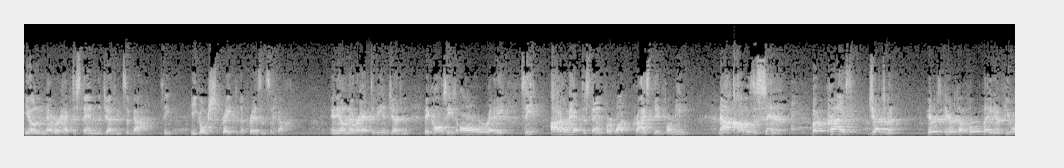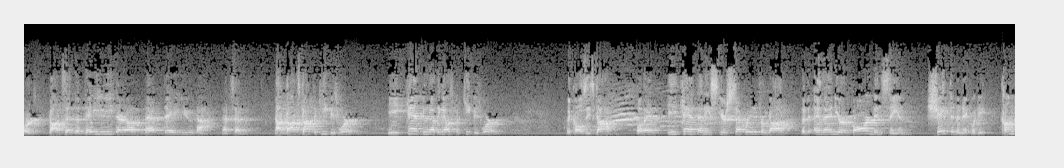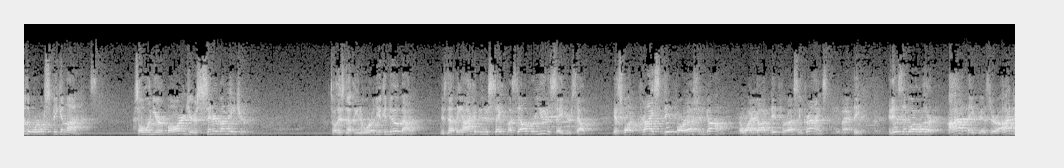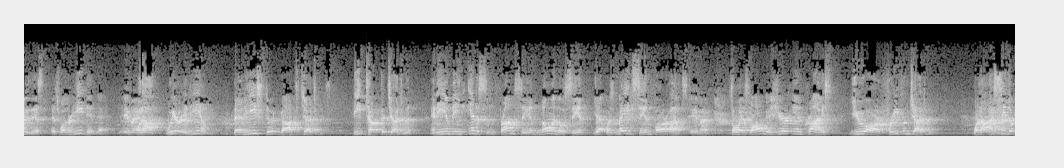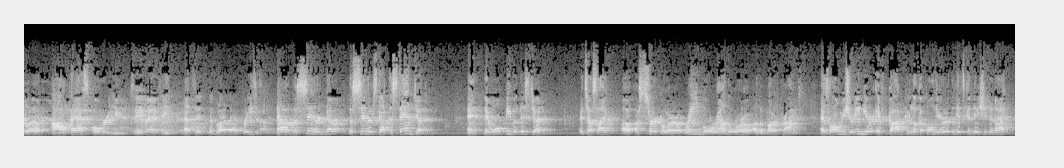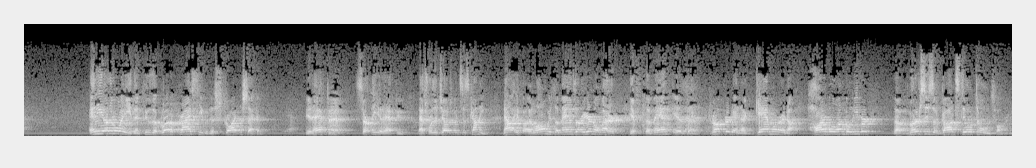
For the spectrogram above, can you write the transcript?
he'll never have to stand in the judgments of God. See, he goes straight to the presence of God. And he'll never have to be in judgment because he's already, see, I don't have to stand for what Christ did for me. Now, I was a sinner, but Christ's judgment, here's, here's a full thing in a few words. God said, the day you eat thereof, that day you die. That's settled. Now, God's got to keep His word. He can't do nothing else but keep His word. Because He's God. Well, then he can't, and he's, you're separated from God, and then you're born in sin, shaped in iniquity, come to the world speaking lies. So when you're born, you're a sinner by nature. So there's nothing in the world you can do about it. There's nothing I could do to save myself or you to save yourself. It's what Christ did for us in God, or what God did for us in Christ. Amen. See? It isn't whether I think this or I do this, it's whether He did that. Amen. Well, now, we're in Him. Then He stood God's judgments. He took the judgment, and Him being innocent from sin, knowing no sin, yet was made sin for us. Amen. So as long as you're in Christ, you are free from judgment. When I see the blood, I'll pass over you. See? Amen. See? That's it. The blood that freezes. Now the sinner never the sinner's got to stand judgment. And there won't be but this judgment. It's just like a, a circle or a rainbow around the world of the blood of Christ. As long as you're in here, if God could look upon the earth in its condition tonight, any other way than through the blood of Christ, He would destroy it in a second. You'd have to. Certainly you'd have to. That's where the judgments is coming. Now, if as long as the man's under here, no matter if the man is a drunkard and a gambler and a horrible unbeliever, the mercies of God still atones for him.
